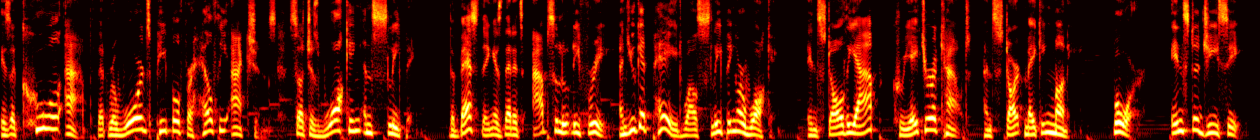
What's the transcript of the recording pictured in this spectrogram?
is a cool app that rewards people for healthy actions such as walking and sleeping. The best thing is that it's absolutely free and you get paid while sleeping or walking. Install the app, create your account, and start making money. 4. InstaGC.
